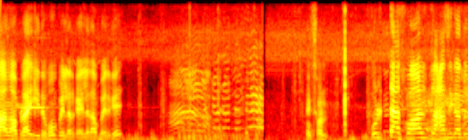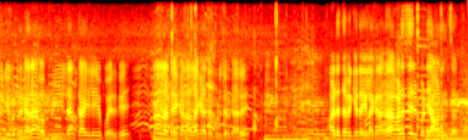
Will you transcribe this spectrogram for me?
லாங் ஆப்பில் இதுவும் ஃபீல்டர் கையில் தான் போயிருக்கு. Next one full toss ball கிளாசிக்காக தூக்கி விட்டுருக்காரு. அங்கே ஃபீல்டர் கையிலேயே போயிருக்கு. நல்ல டேக்கா நல்ல கேட்சை பிடிச்சிருக்காரு. அடுத்த விக்கெட்டை இழக்கிறாங்க. வடசேரிப்பட்டி ஆனந்த் சர்மா.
